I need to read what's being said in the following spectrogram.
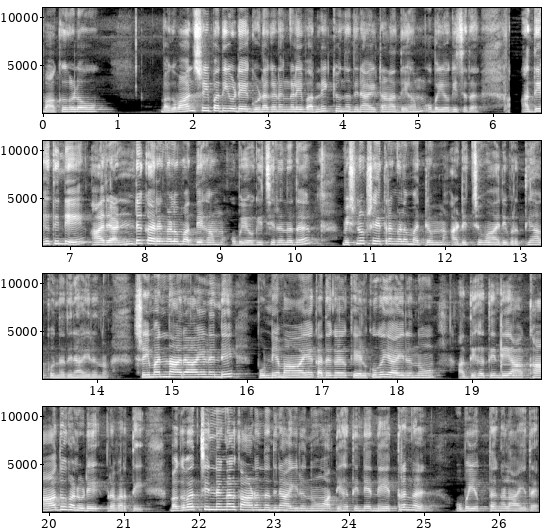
വാക്കുകളോ ഭഗവാൻ ശ്രീപതിയുടെ ഗുണഗണങ്ങളെ വർണിക്കുന്നതിനായിട്ടാണ് അദ്ദേഹം ഉപയോഗിച്ചത്. അദ്ദേഹത്തിന്റെ ആ രണ്ട് കരങ്ങളും അദ്ദേഹം ഉപയോഗിച്ചിരുന്നത് വിഷ്ണു ക്ഷേത്രങ്ങളും മറ്റും അടിച്ചുവാരി വൃത്തിയാക്കുന്നതിനായിരുന്നു. ശ്രീമൻ നാരായണന്റെ പുണ്യമായ കഥകൾ കേൾക്കുകയായിരുന്നു അദ്ദേഹത്തിന്റെ ആ കാതുകളുടെ പ്രവൃത്തി. ഭഗവത് ചിഹ്നങ്ങൾ കാണുന്നതിനായിരുന്നു അദ്ദേഹത്തിന്റെ നേത്രങ്ങൾ ഉപയുക്തങ്ങളായത്.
